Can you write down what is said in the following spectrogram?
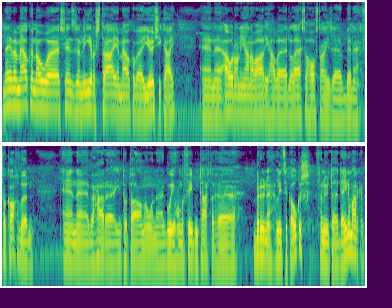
Nee, we melken nu sinds een jaar straaien melken we Jersey En uh, ouder in januari hebben we de laatste Holsteins binnen verkocht worden. En we hadden in totaal nog een goede 184 bruine Litse kokers vanuit Denemarken.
